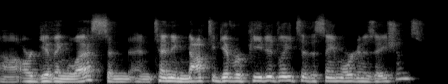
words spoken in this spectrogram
uh, are giving less and, and tending not to give repeatedly to the same organizations.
